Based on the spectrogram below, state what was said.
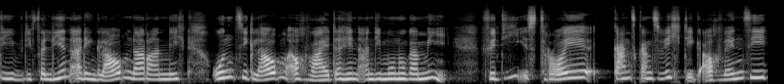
die, die verlieren auch den Glauben glauben daran nicht und sie glauben auch weiterhin an die Monogamie. Für die ist Treue ganz, ganz wichtig, auch wenn sie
